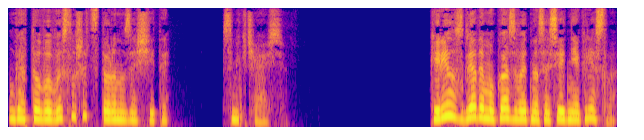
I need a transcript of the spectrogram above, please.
Готова выслушать сторону защиты. Смягчаюсь. Кирилл взглядом указывает на соседнее кресло.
